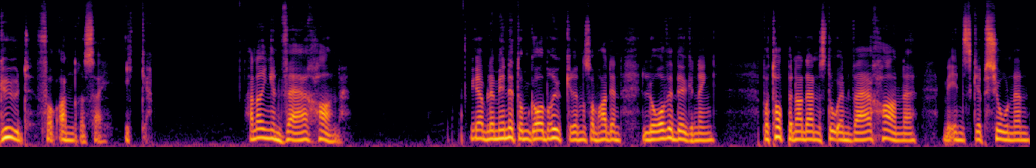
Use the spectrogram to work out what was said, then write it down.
Gud forandrer seg ikke. Han har ingen værhane. Jeg ble minnet om gårdbrukeren som hadde en låvebygning. På toppen av den sto en værhane med inskripsjonen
